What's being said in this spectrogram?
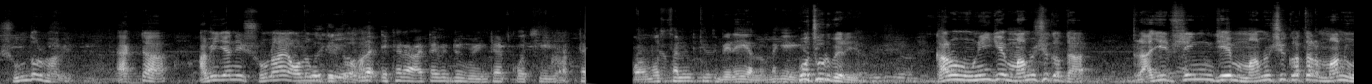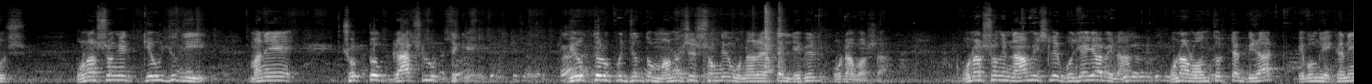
সুন্দরভাবে একটা আমি জানি সোনায় অলঙ্কিত হয়। এখানে আরেকটা একটু ইন্টারাপ্ট করছি। একটা কর্মস্থান কিন্তু বেড়ে গেল নাকি? প্রচুর বেড়ে যাবে কারণ উনি যে মানসিকতা রাজীব সিং যে মানসিকতার মানুষ ওনার সঙ্গে কেউ যদি মানে ছোট্ট গ্রাস লুট থেকে বৃহত্তর পর্যন্ত মানুষের সঙ্গে ওনার একটা লেভেল ওটা বসা। ওনার সঙ্গে না মিশলে বোঝা যাবে না ওনার অন্তরটা বিরাট এবং এখানে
